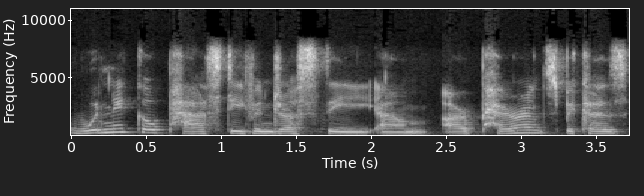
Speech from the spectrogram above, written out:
wouldn't it go past even just the um, our parents? Because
